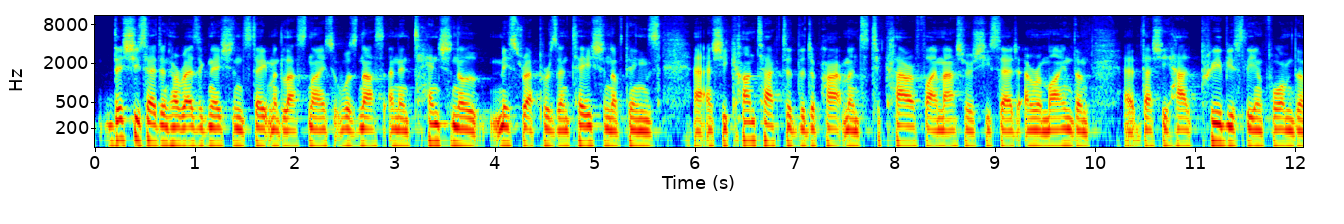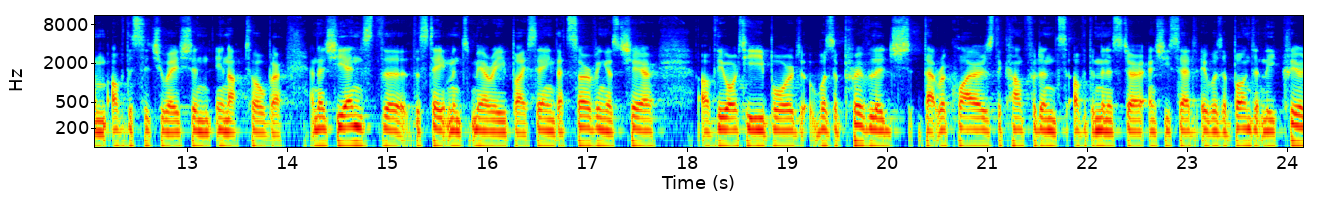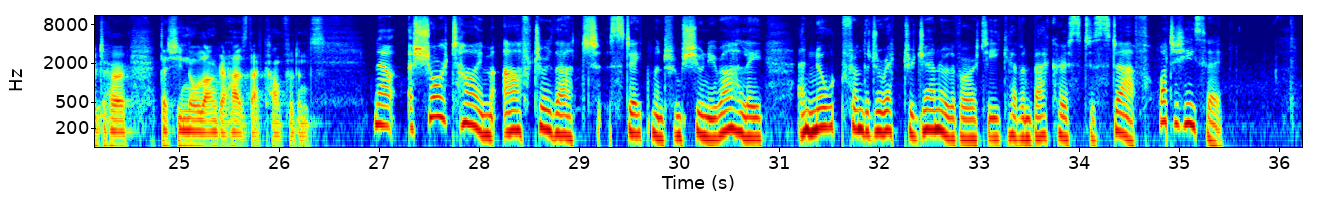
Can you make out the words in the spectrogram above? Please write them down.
This, she said in her resignation statement last night, was not an intentional misrepresentation of things. Uh, and she contacted the department to clarify matters, she said, and remind them uh, that she had previously informed them of the situation in October. And then she ends the, the statement, Mary, by saying that serving as chair of the RTE board was a privilege that requires the confidence of the minister. And she said it was abundantly clear to her that she no longer has that confidence. Now, a short time after that statement from Siún Ní Raghallaigh, a note from the Director General of RTE, Kevin Bakhurst, to staff. What did he say?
